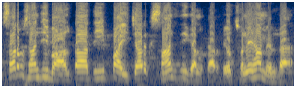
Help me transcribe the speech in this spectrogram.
ਸਰਬ ਸਾਂਝੀਵਾਲਤਾ ਦੀ, ਭਾਈਚਾਰਕ ਸਾਂਝ ਦੀ ਗੱਲ ਕਰਦੇ ਹੋ ਸੁਨੇਹਾ ਮਿਲਦਾ ਹੈ।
